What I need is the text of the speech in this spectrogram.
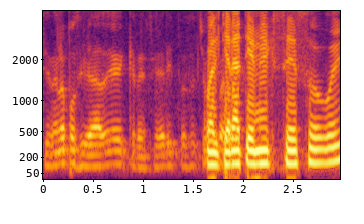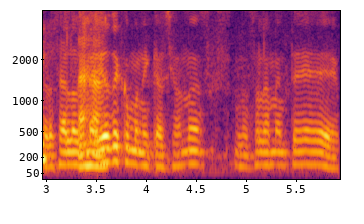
tiene la posibilidad de crecer y todo show, Cualquiera pero- tiene acceso, güey. o sea, los Ajá. medios de comunicación no es no solamente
